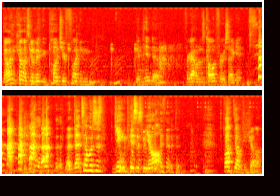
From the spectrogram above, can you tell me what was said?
Donkey Kong's gonna make me punch your fucking Nintendo. Forgot what it was called for a second. that, that's how much this game pisses me off. Fuck Donkey Kong.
